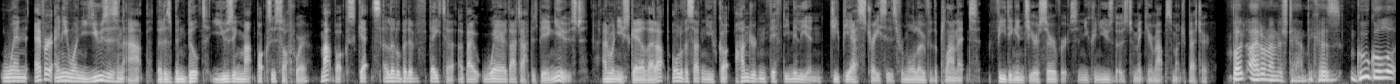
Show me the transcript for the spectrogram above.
whenever anyone uses an app that has been built using Mapbox's software, Mapbox gets a little bit of data about where that app is being used. And when you scale that up, all of a sudden you've got 150 million GPS traces from all over the planet feeding into your servers, and you can use those to make your maps much better. But I don't understand because Google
